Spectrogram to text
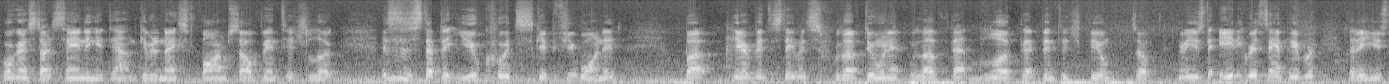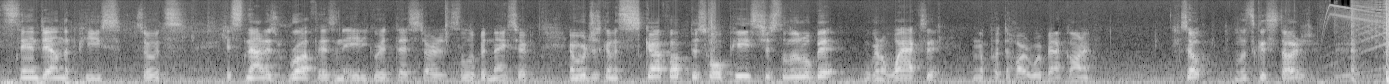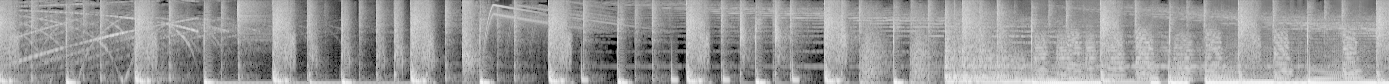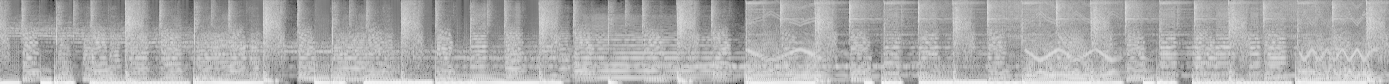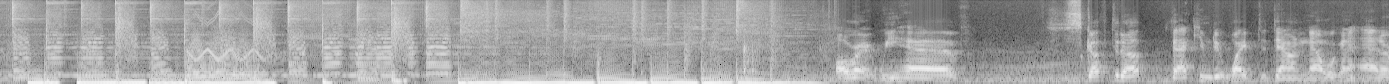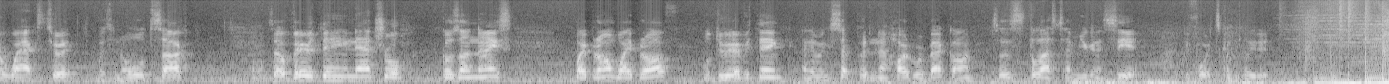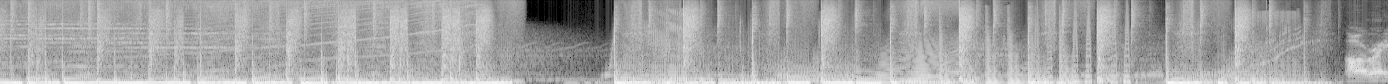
we're gonna start sanding it down, give it a nice farm style vintage look. This is a step that you could skip if you wanted, but here at Vintage Statements, we love doing it. We love that look, that vintage feel. So I'm gonna use the 80 grit sandpaper that I used to sand down the piece, so it's it's not as rough as an 80 grit that started. It's a little bit nicer. And we're just gonna scuff up this whole piece just a little bit. We're gonna wax it. I'm gonna put the hardware back on it. So let's get started. right, we have scuffed it up, vacuumed it, wiped it down, and now we're gonna add our wax to it with an old sock. So very thin natural, goes on nice. Wipe it on, wipe it off, we'll do everything, and then we can start putting the hardware back on. So this is the last time you're gonna see it before it's completed.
